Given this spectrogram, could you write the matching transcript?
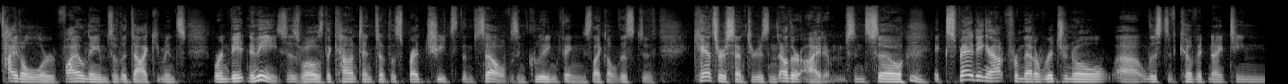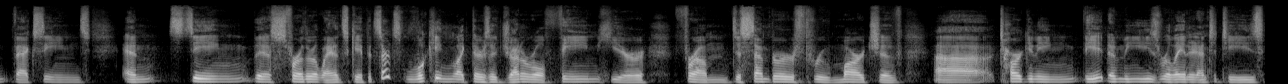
title or file names of the documents were in Vietnamese, as well as the content of the spreadsheets themselves, including things like a list of cancer centers and other items. And so, hmm. expanding out from that original uh, list of COVID 19 vaccines and seeing this further landscape, it starts looking like there's a general theme here from December through March of uh, targeting Vietnamese related entities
